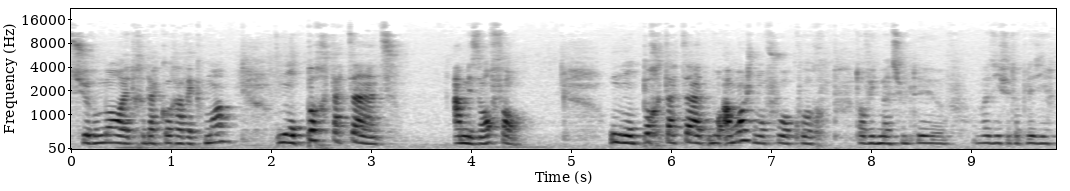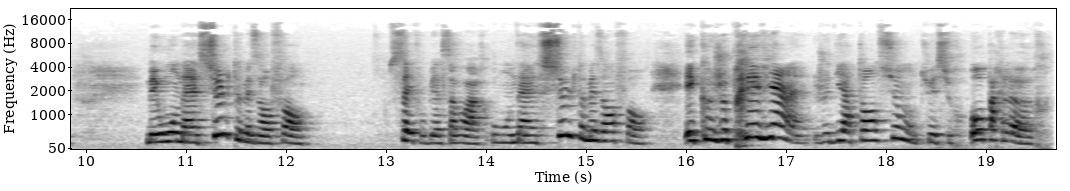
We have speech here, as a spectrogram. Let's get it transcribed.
sûrement être d'accord avec moi où on porte atteinte à mes enfants où on porte atteinte, bon à moi je m'en fous encore, t'as envie de m'insulter, euh, vas-y fais-toi plaisir. Mais où on insulte mes enfants, ça il faut bien savoir, où on insulte mes enfants et que je préviens, je dis attention, tu es sur haut-parleur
